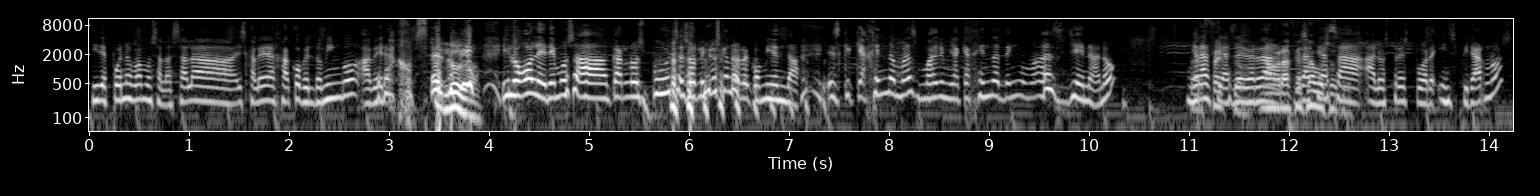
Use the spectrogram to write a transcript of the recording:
y después nos vamos a la sala Escalera de Jacob el domingo a ver a José. Ruiz y luego leeremos a Carlos Puig esos libros que nos recomienda. Es que qué agenda más, madre mía, qué agenda tengo más llena, ¿no? Gracias, Perfecto. de verdad. No, gracias a vosotros. a, a los tres por inspirarnos.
